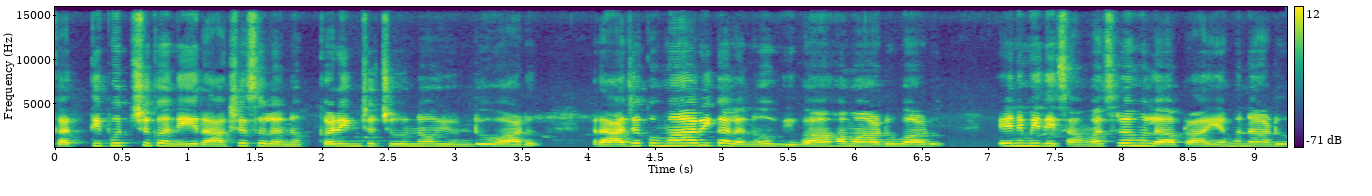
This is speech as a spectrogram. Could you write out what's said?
కత్తిపుచ్చుకొని రాక్షసులనుక్కడించుచునో యుండువాడు రాజకుమారికలను వివాహమాడువాడు. ఎనిమిది సంవత్సరముల ప్రాయమునాడు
